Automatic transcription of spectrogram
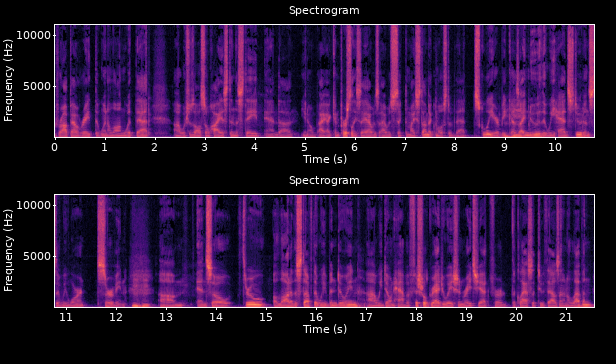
dropout rate that went along with that. Uh, which was also highest in the state. And uh, you know, I, I, can personally say I was I was sick to my stomach most of that school year because mm-hmm. I knew that we had students that we weren't serving. Mm-hmm. Um, and so through a lot of the stuff that we've been doing. Uh, we don't have official graduation rates yet for the class of 2011,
